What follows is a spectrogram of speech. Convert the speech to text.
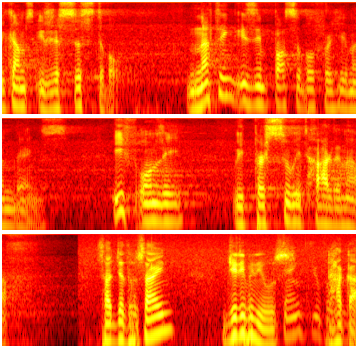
becomes irresistible. Nothing is impossible for human beings if only we pursue it hard enough. Sajjad Hussain GDP news Dhaka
